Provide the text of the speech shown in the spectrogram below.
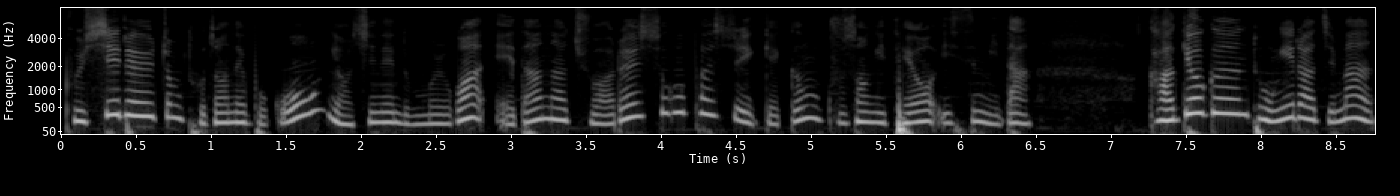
불씨를 좀 도전해보고 여신의 눈물과 에다나 주화를 수급할 수 있게끔 구성이 되어 있습니다. 가격은 동일하지만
